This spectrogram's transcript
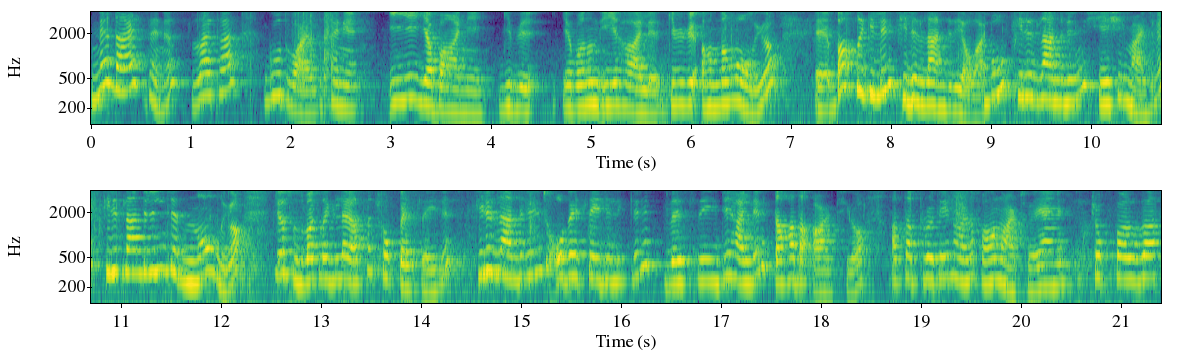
Ne derseniz zaten Good Wild hani iyi yabani gibi yabanın iyi hali gibi bir anlamı oluyor. E, baklagilleri filizlendiriyorlar. Bu filizlendirilmiş yeşil mercimek. Filizlendirilince ne oluyor? Biliyorsunuz baklagiller aslında çok besleyici. Filizlendirilince o besleyicilikleri, besleyici halleri daha da artıyor. Hatta protein oranı falan artıyor. Yani çok fazla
